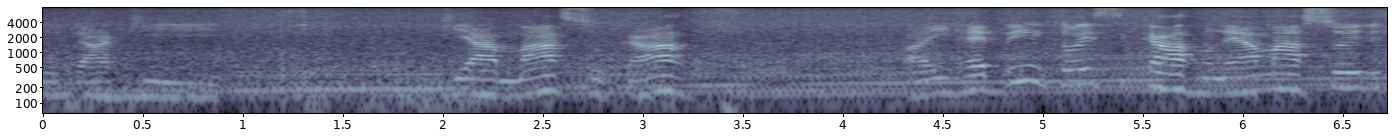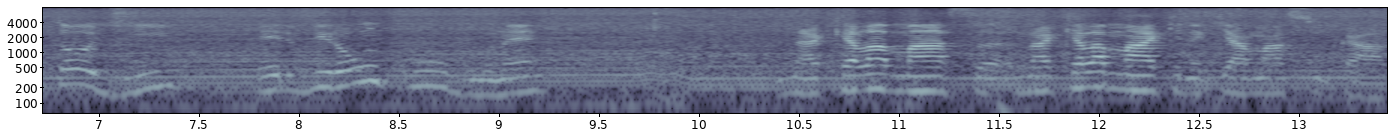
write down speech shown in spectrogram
lugar que que amassa o carro. Aí rebentou esse carro, né? Amassou ele todinho. Ele virou um cubo, né? Naquela massa, naquela máquina que amassa o carro.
